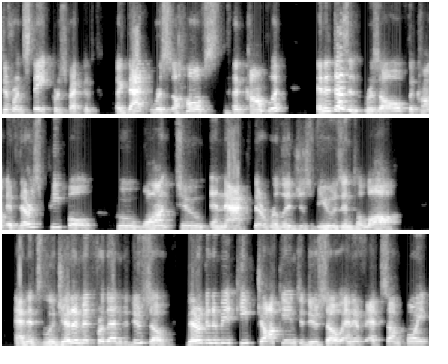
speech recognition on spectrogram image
different state perspectives, like that resolves the conflict. And it doesn't resolve the conflict. If there's people who want to enact their religious views into law, and it's legitimate for them to do so, they're going to be keep jockeying to do so. And if at some point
